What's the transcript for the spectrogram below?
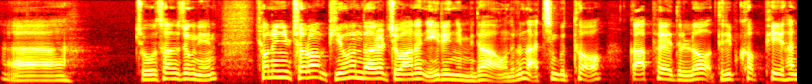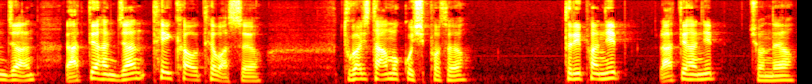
아, 조선숙님, 현우님처럼 비 오는 날을 좋아하는 1인입니다. 오늘은 아침부터 카페에 들러 드립커피 한 잔, 라떼 한 잔 테이크아웃 해왔어요. 두 가지 다 먹고 싶어서요. 드립 한 입, 라떼 한 입, 좋네요.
